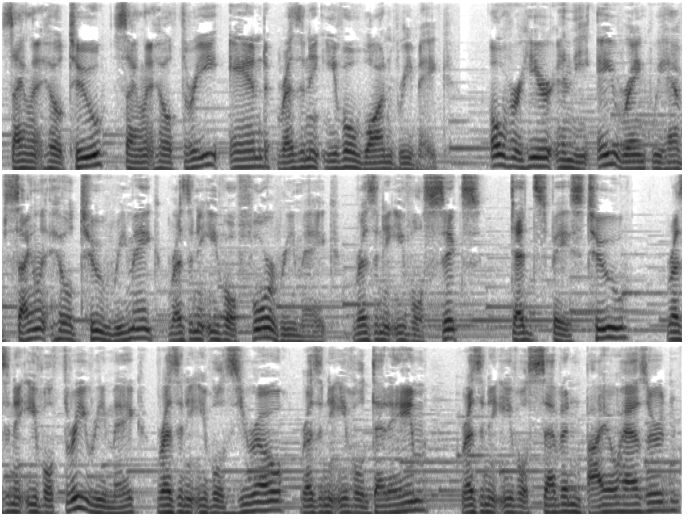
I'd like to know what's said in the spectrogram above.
Silent Hill 2, Silent Hill 3, and Resident Evil 1 Remake. Over here in the A rank, we have Silent Hill 2 Remake, Resident Evil 4 Remake, Resident Evil 6, Dead Space 2, Resident Evil 3 Remake, Resident Evil 0, Resident Evil Dead Aim, Resident Evil 7 Biohazard,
